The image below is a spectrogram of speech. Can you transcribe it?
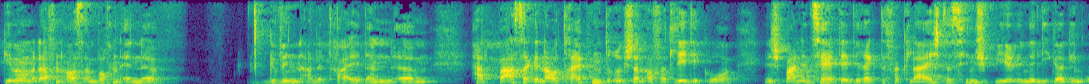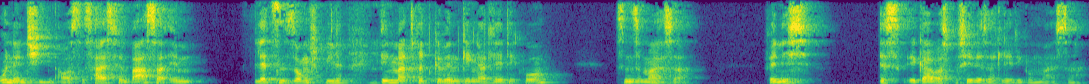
Gehen wir mal davon aus, am Wochenende gewinnen alle drei, dann ähm, hat Barca genau drei Punkte Rückstand auf Atletico. In Spanien zählt der direkte Vergleich. Das Hinspiel in der Liga ging unentschieden aus. Das heißt, wenn Barca im letzten Saisonspiel in Madrid gewinnt gegen Atletico, sind sie Meister. Wenn nicht, ist egal was passiert, ist Atletico Meister.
